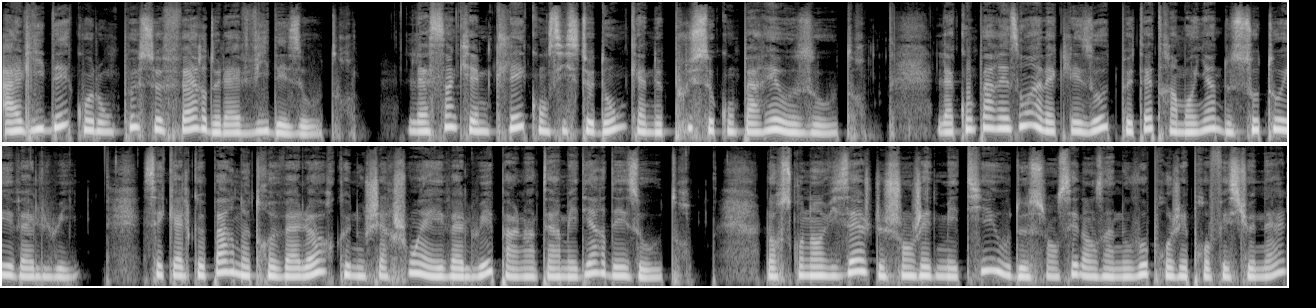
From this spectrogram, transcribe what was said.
à l'idée que l'on peut se faire de la vie des autres. La cinquième clé consiste donc à ne plus se comparer aux autres. La comparaison avec les autres peut être un moyen de s'auto-évaluer. C'est quelque part notre valeur que nous cherchons à évaluer par l'intermédiaire des autres. Lorsqu'on envisage de changer de métier ou de se lancer dans un nouveau projet professionnel,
